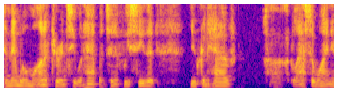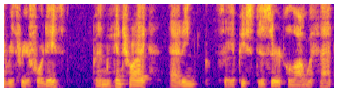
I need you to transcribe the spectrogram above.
And then we'll monitor and see what happens. And if we see that you can have uh, a glass of wine every three or four days, then we can try adding, say, a piece of dessert along with that.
